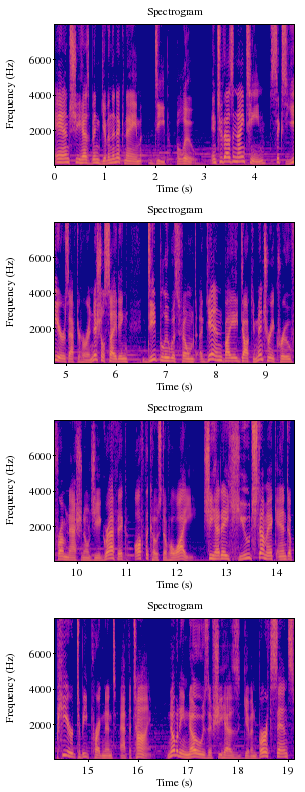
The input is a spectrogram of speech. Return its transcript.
and she has been given the nickname Deep Blue. In 2019, six years after her initial sighting, Deep Blue was filmed again by a documentary crew from National Geographic off the coast of Hawaii. She had a huge stomach and appeared to be pregnant at the time. Nobody knows if she has given birth since,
